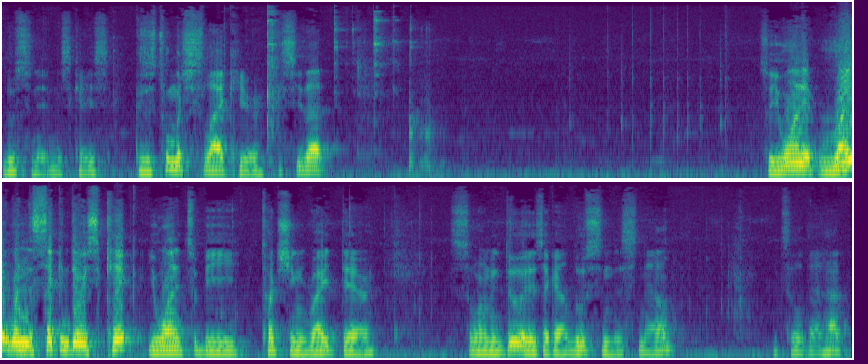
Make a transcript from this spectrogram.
loosen it in this case because there's too much slack here. You see that? So you want it right when the secondaries kick, you want it to be touching right there. So what I'm going to do is I got to loosen this now until that happens.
